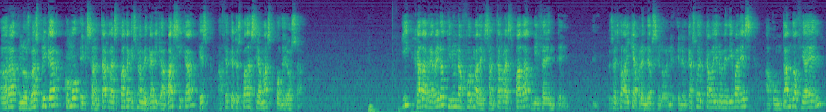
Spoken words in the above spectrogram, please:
Ahora nos va a explicar cómo exaltar la espada, que es una mecánica básica, que es hacer que tu espada sea más poderosa. Y cada guerrero tiene una forma de exaltar la espada diferente. Entonces esto hay que aprendérselo. En el caso del caballero medieval es apuntando hacia él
